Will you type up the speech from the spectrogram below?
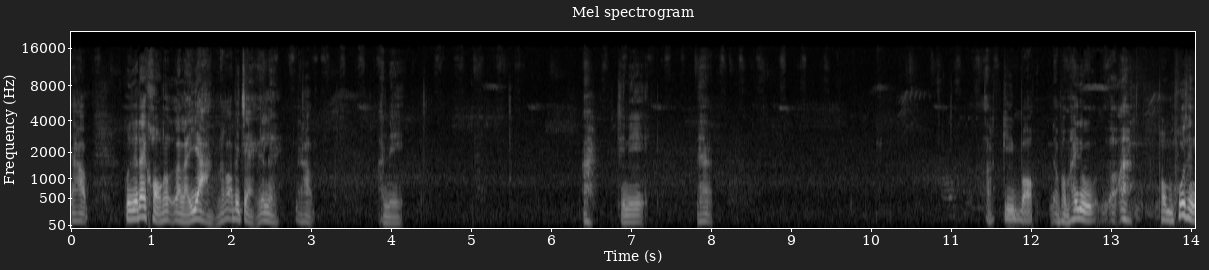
นะครับ คุณจะได้ของหลายๆอย่างแล้วก็ไปแจกได้เลยนะครับ อันนี้อะทีนี้นะฮะ Lucky Box เดี๋ยวผมให้ดูอะผมพูดถึง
